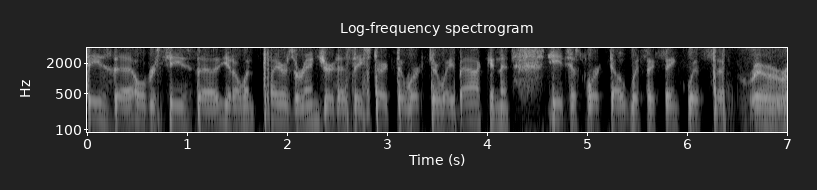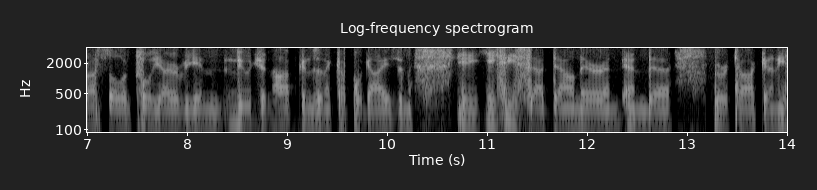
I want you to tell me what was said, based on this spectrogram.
sees the oversees the you know when players are injured as they start to work their way back, and then he just worked out with I think with uh, Russell and Puljujarvi and Nugent Hopkins and a couple of guys, and he he, he sat down there and and uh, we were talking, and he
